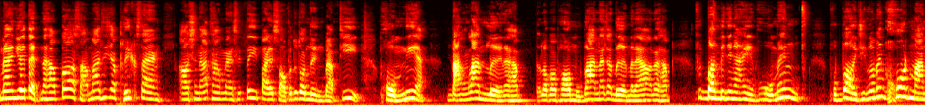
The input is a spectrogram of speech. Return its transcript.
แมนยูไนเต็ดนะครับก็สามารถที่จะพลิกแซงเอาชนะทางแมนซิตี้ไป 2 ประตูต่อหนึ่งแบบที่ผมเนี่ยดังลั่นเลยนะครับรปภหมู่บ้านน่าจะเดินมาแล้วนะครับ ฟุตบอลเป็นยังไงโอ้โหแม่งผมบอกจริงๆว่าแม่งโคตรมัน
